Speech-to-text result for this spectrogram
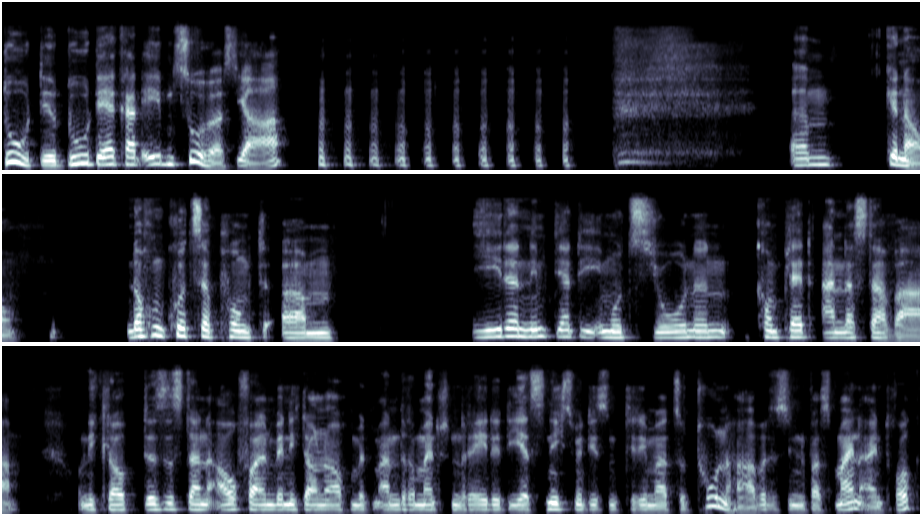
du, du, der gerade eben zuhörst, ja. ähm, genau. Noch ein kurzer Punkt. Ähm, jeder nimmt ja die Emotionen komplett anders da wahr. Und ich glaube, das ist dann auch, vor allem wenn ich dann auch mit anderen Menschen rede, die jetzt nichts mit diesem Thema zu tun haben, das ist jedenfalls mein Eindruck,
